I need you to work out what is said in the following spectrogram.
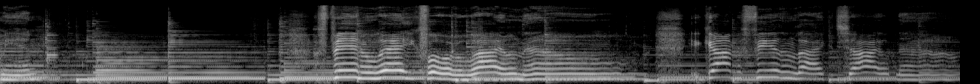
me in. I've been awake for a while now. You got me feeling like a child now.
